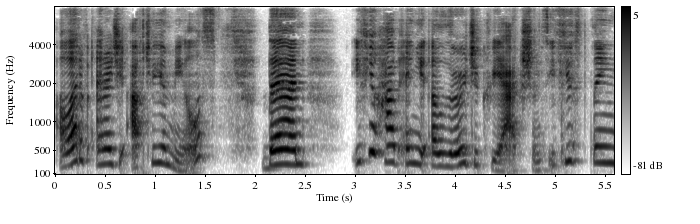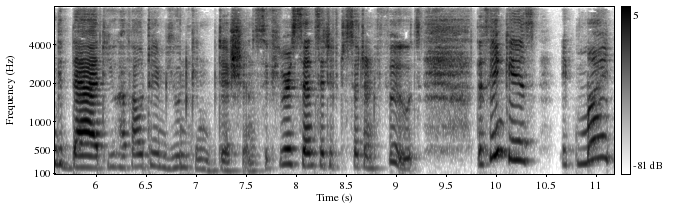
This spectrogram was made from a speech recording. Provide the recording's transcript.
a lot of energy after your meals. Then if you have any allergic reactions, if you think that you have autoimmune conditions, if you're sensitive to certain foods, the thing is, it might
